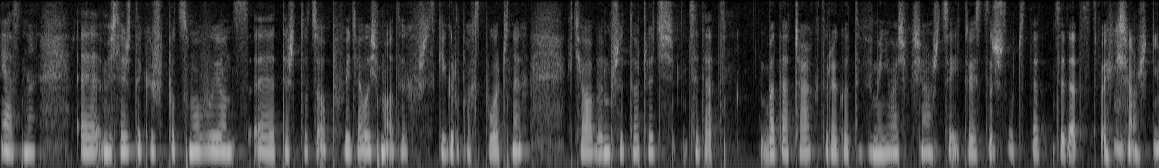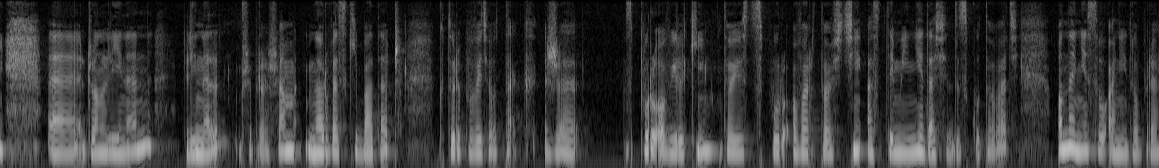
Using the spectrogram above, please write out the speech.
Jasne. E, myślę, że tak już podsumowując e, też to, co opowiedziałyśmy o tych wszystkich grupach społecznych, chciałabym przytoczyć cytat badacza, którego ty wymieniłaś w książce i to jest zresztą cytat, cytat z twojej książki, e, John Linen, Linel, przepraszam, norweski badacz, który powiedział tak, że Spór o wilki to jest spór o wartości, a z tymi nie da się dyskutować. One nie są ani dobre,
